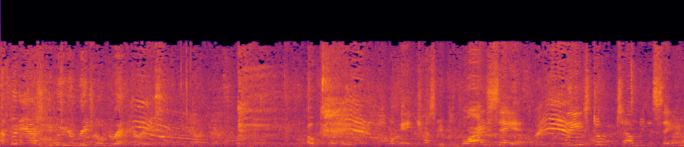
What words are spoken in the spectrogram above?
I'm going to ask you who your regional director is. Okay. Okay, trust me, before I say it, please don't tell me to say who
